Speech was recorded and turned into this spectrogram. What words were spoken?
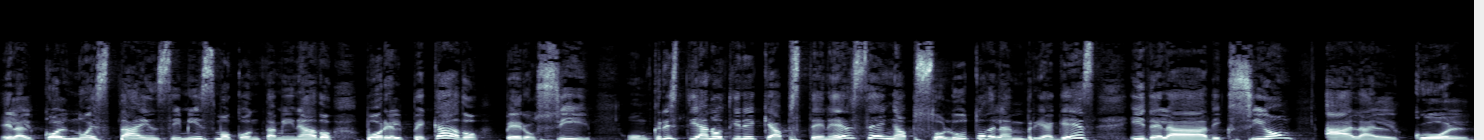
El alcohol no está en sí mismo contaminado por el pecado, pero sí, un cristiano tiene que abstenerse en absoluto de la embriaguez y de la adicción al alcohol.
